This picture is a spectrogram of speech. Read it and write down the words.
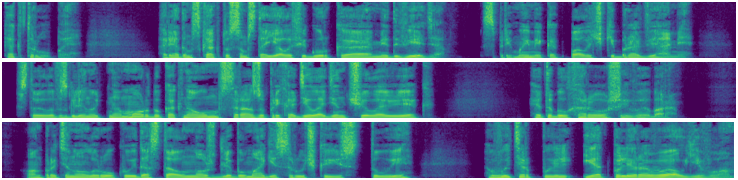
как трупы. Рядом с кактусом стояла фигурка медведя с прямыми, как палочки, бровями. Стоило взглянуть на морду, как на ум сразу приходил один человек. Это был хороший выбор. Он протянул руку и достал нож для бумаги с ручкой из туи, вытер пыль и отполировал его.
